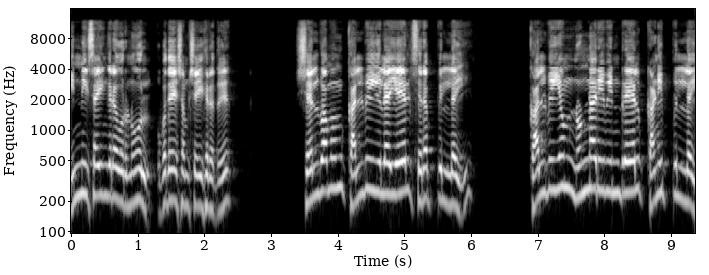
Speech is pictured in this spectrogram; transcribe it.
இன்னிசைங்கிற ஒரு நூல் உபதேசம் செய்கிறது. செல்வமும் கல்வியிலேயேல் சிறப்பில்லை கல்வியும் நுண்ணறிவின்றேல் கணிப்பில்லை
